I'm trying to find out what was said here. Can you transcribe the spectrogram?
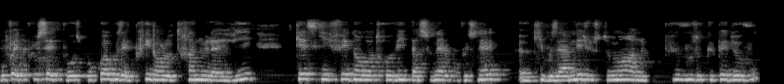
vous faites plus cette pause? Pourquoi vous êtes pris dans le train de la vie? Qu'est-ce qui fait dans votre vie personnelle, professionnelle, euh, qui vous a amené justement à ne plus vous occuper de vous?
